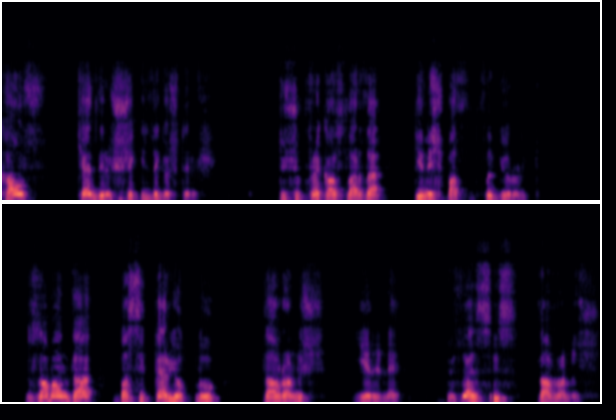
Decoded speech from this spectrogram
Kaos kendini şu şekilde gösterir. Düşük frekanslarda geniş baslı görüntü zamanda basit periyotlu davranış yerine düzensiz davranış,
